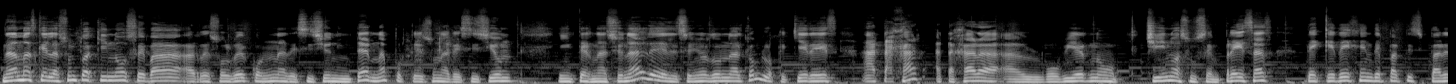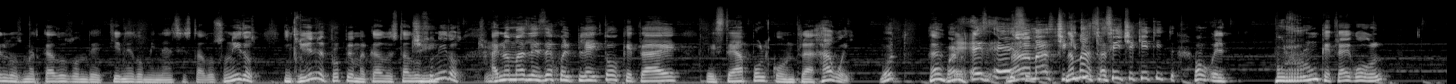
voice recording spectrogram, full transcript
Nada más que el asunto aquí no se va a resolver con una decisión interna, porque es una decisión internacional del señor Donald Trump. Lo que quiere es atajar, atajar a- al gobierno chino, a sus empresas, de que dejen de participar en los mercados donde tiene dominancia Estados Unidos, incluyendo el propio mercado de Estados Sí, Unidos. sí. Ahí nomás les dejo el pleito que trae este Apple contra Huawei. Bueno, es- es- nada más, chiquitito. Nada más, así chiquitito. Oh, el burrún que trae Google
